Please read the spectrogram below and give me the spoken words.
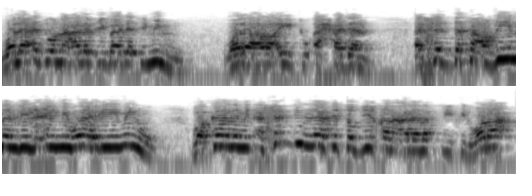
ولا أدوم على العبادة منه ولا رأيت أحدا أشد تعظيما للعلم وأهله منه وكان من أشد الناس تضييقا على نفسه في الورع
